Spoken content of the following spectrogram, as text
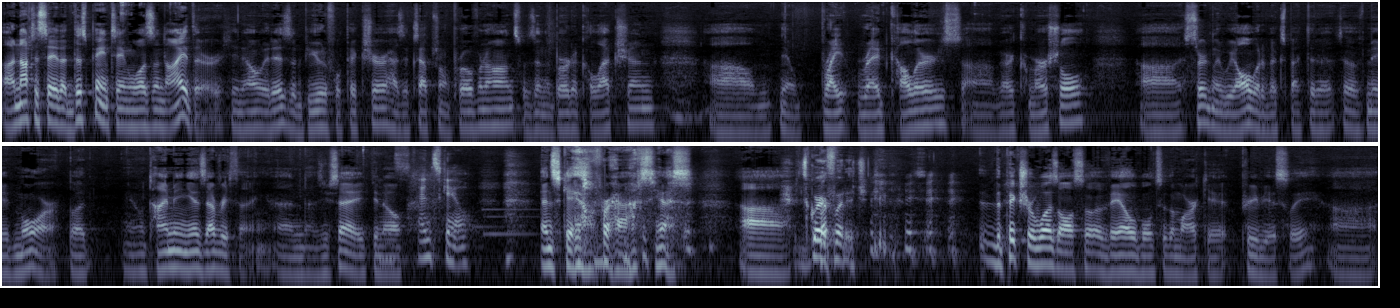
Uh, not to say that this painting wasn't either. You know, it is a beautiful picture, has exceptional provenance, was in the Berta collection. Um, you know, bright red colors, uh, very commercial. Uh, certainly, we all would have expected it to have made more, but you know, timing is everything. And as you say, you know. And scale. And scale, perhaps, yes. Uh, Square footage. the picture was also available to the market previously, uh,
